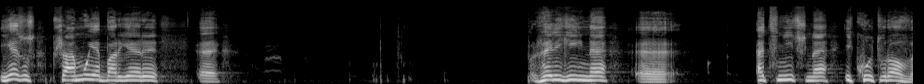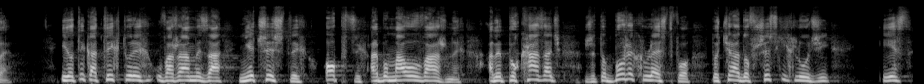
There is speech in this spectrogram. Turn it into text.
I Jezus przełamuje bariery e, religijne, e, etniczne i kulturowe. I dotyka tych, których uważamy za nieczystych, obcych albo mało ważnych, aby pokazać, że to Boże Królestwo dociera do wszystkich ludzi i, jest,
